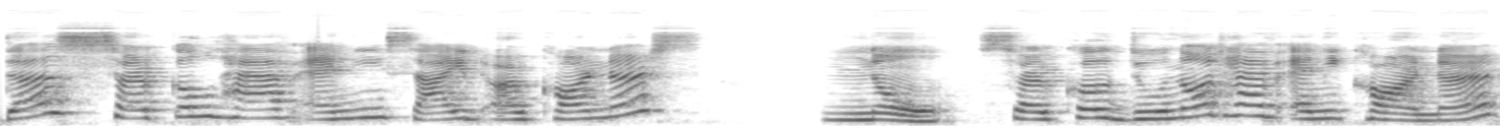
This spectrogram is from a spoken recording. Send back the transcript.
Does circle have any side or corners? No, circle do not have any corner.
